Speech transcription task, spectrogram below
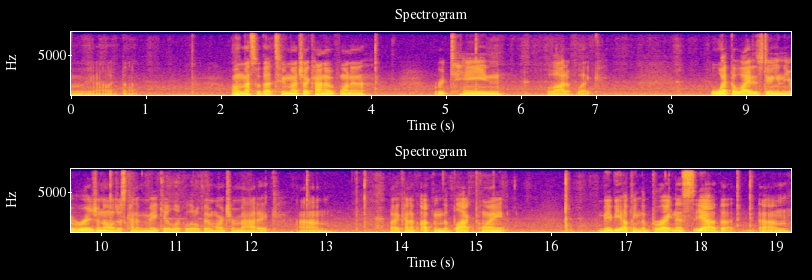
Oh yeah, I like that. I won't mess with that too much. I kind of want to retain a lot of like what the light is doing in the original, just kind of make it look a little bit more dramatic um, by kind of upping the black point, maybe upping the brightness. Yeah, the um,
